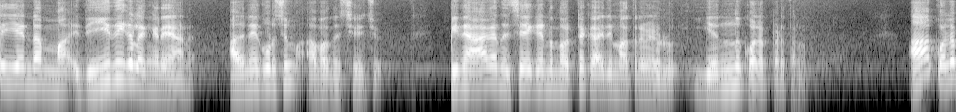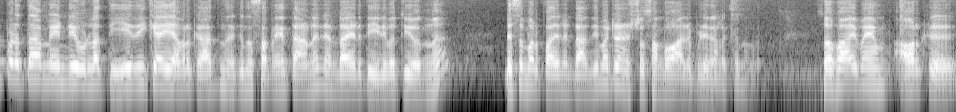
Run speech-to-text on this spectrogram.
ചെയ്യേണ്ട രീതികൾ എങ്ങനെയാണ്? അതിനെക്കുറിച്ചും അവർ നിശ്ചയിച്ചു. പിന്നെ ആകെ നിശ്ചയിക്കേണ്ടുന്ന ഒറ്റ കാര്യം മാത്രമേ ഉള്ളൂ എന്ന് കൊലപ്പെടുത്തണം. ആ കൊലപ്പെടുത്താൻ വേണ്ടിയുള്ള തീയതിക്കായി അവർ കാത്തു നിൽക്കുന്ന സമയത്താണ് രണ്ടായിരത്തി ഇരുപത്തി ഒന്ന് ഡിസംബർ പതിനെട്ടാം തീയതി മറ്റൊരു അനിഷ്ട സംഭവം ആലപ്പുഴയിൽ നടക്കുന്നത്. സ്വാഭാവികമായും അവർക്ക്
